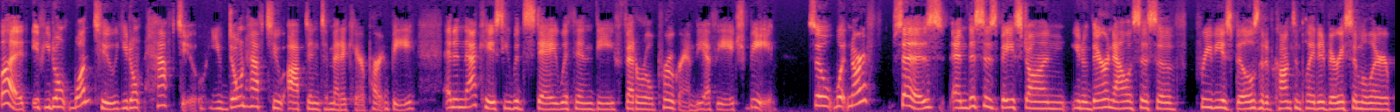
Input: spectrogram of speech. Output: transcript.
But if you don't want to, you don't have to. You don't have to opt into Medicare Part B. And in that case, you would stay within the federal program, the FEHB. So what NARF says, and this is based on, you know, their analysis of previous bills that have contemplated very similar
